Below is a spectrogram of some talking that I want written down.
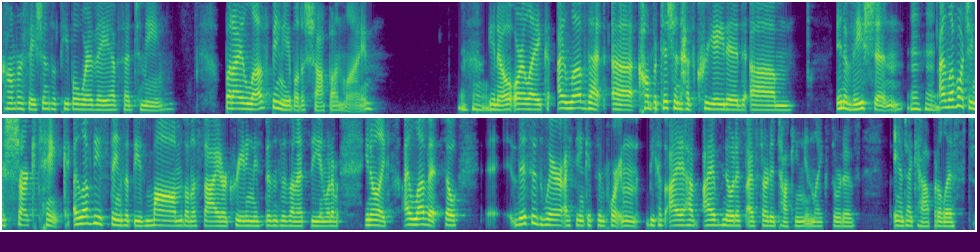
conversations with people where they have said to me, but I love being able to shop online. Mm-hmm. You know, or like, I love that uh, competition has created um, innovation. Mm-hmm. I love watching Shark Tank. I love these things that these moms on the side are creating these businesses on Etsy and whatever. You know, like I love it. So eh, this is where I think it's important because I have I've noticed I've started talking in like sort of anti-capitalist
